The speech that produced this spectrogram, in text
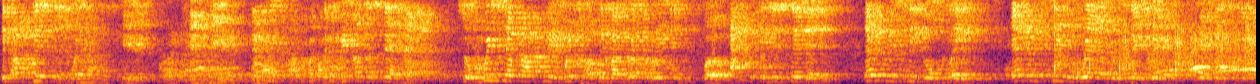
It outdistances what happens here and here. Then we talk about that. We understand that. So when we step out here, we're talking about reparation for African descendants, every single place, every single in which they live in this land.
